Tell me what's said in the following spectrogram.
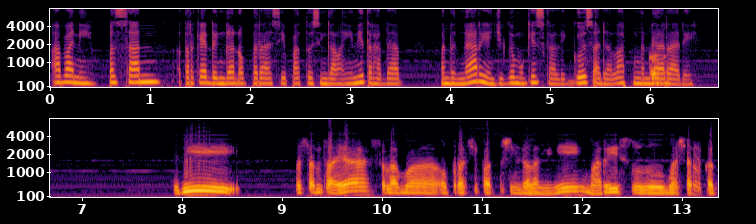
apa nih pesan terkait dengan operasi Patuh Singgalang ini terhadap pendengar yang juga mungkin sekaligus adalah pengendara deh? Jadi pesan saya selama operasi Patuh Singgalang ini, mari seluruh masyarakat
